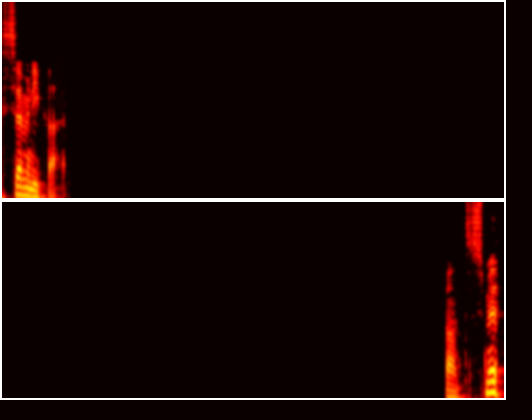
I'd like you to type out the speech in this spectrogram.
75. Devonta Smith.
